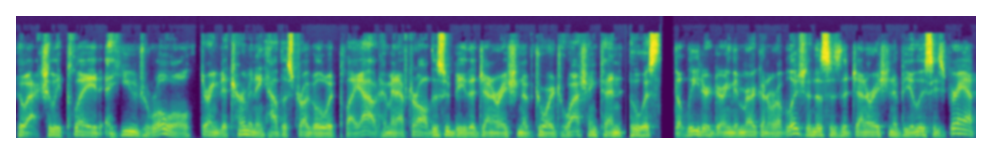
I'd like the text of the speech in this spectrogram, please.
who actually played a huge role during determining how the struggle would play out. I mean, after all, this would be the generation of George Washington, who was the leader during the American Revolution. This is the generation of Ulysses Grant.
